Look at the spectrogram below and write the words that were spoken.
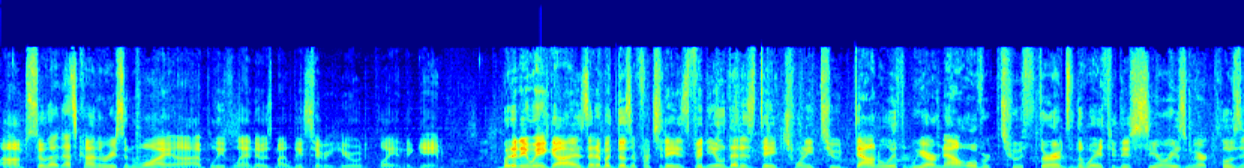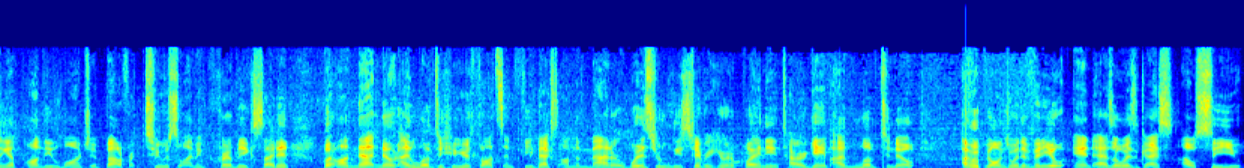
Um, so that, that's kind of the reason why uh, I believe Lando is my least favorite hero to play in the game. But anyway, guys, that about does it for today's video. That is day 22 down with. We are now over two-thirds of the way through this series. and We are closing up on the launch of Battlefront 2, so I'm incredibly excited. But on that note, I'd love to hear your thoughts and feedbacks on the matter. What is your least favorite hero to play in the entire game? I'd love to know. I hope you all enjoyed the video, and as always, guys, I'll see you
